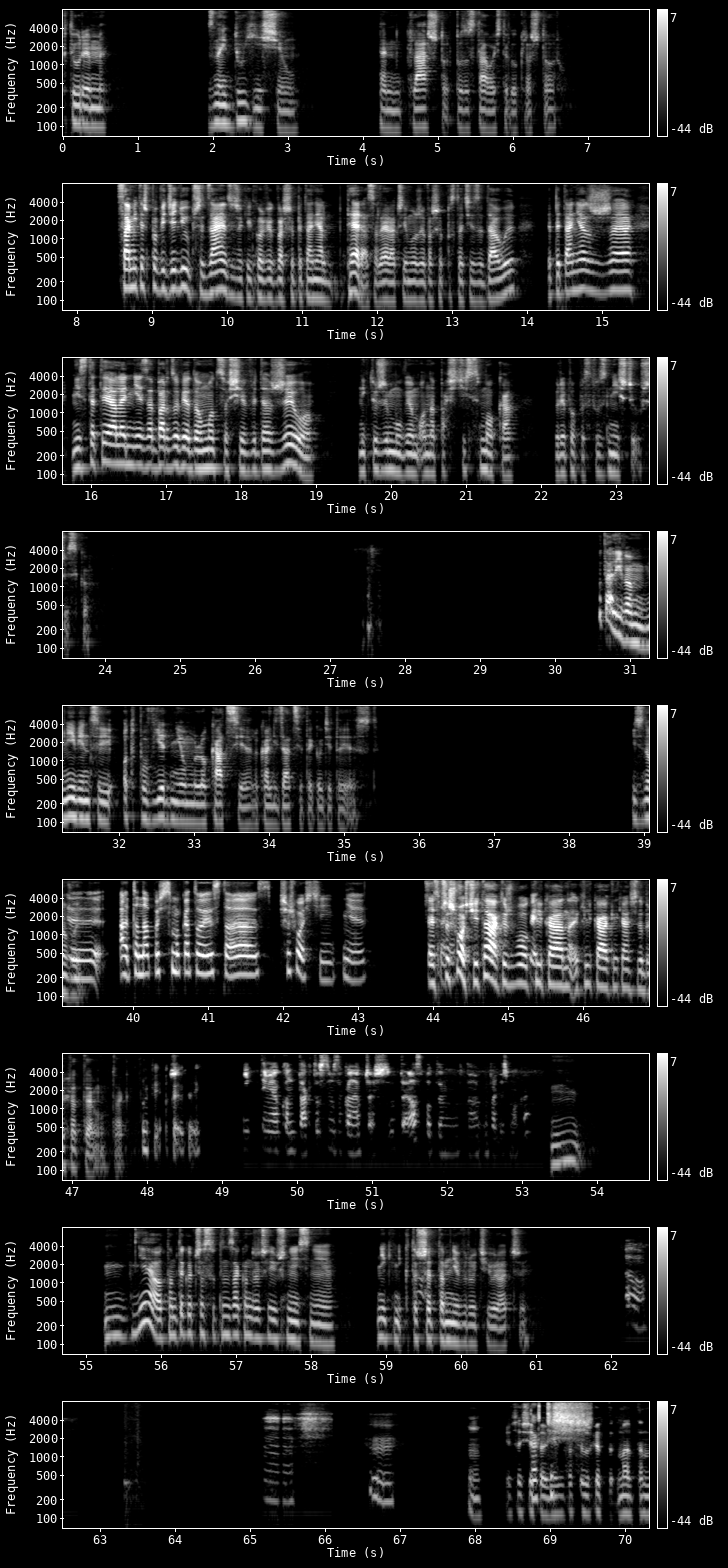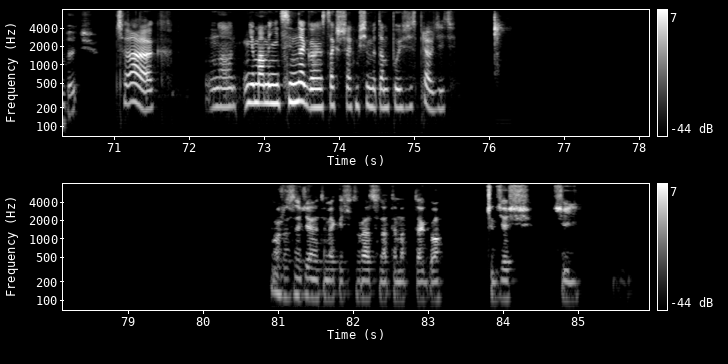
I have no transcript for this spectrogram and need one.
w którym znajduje się ten klasztor, pozostałość tego klasztoru. Sami też powiedzieli, uprzedzając już jakiekolwiek wasze pytania teraz, ale raczej może wasze postacie zadały te pytania, że niestety, ale nie za bardzo wiadomo, co się wydarzyło. Niektórzy mówią o napaści smoka, który po prostu zniszczył wszystko. Podali wam mniej więcej odpowiednią lokację, lokalizację tego, gdzie to jest. I znowu. Y, a ta napaść smoka to jest ta z przeszłości, nie. E, Z teraz. przeszłości, tak, to już było Okej. kilka, kilka, kilkanaście dobrych lat temu, tak. Okej, okej, okej. Nikt nie miał kontaktu z tym zakonem wcześniej. Teraz, po tym na- napadzie smoka? Mm, mm, Nie, od tamtego czasu ten zakon raczej już nie istnieje. Nikt, nikt kto szedł tam nie wrócił raczej. O. Hmm. Hmm. Jesteście Tak, pewni, że ta ma tam być? Tak. No, nie mamy nic innego, więc tak jak musimy tam pójść i sprawdzić. Może znajdziemy tam jakieś informacje na temat tego, czy gdzieś ci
